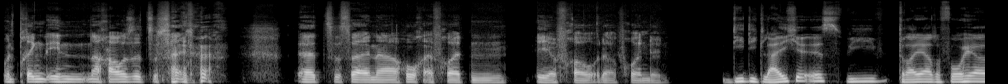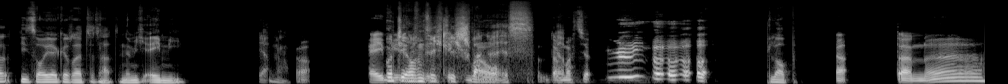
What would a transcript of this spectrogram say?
Und bringt ihn nach Hause zu seiner, äh, zu seiner hocherfreuten Ehefrau oder Freundin. Die die gleiche ist, wie drei Jahre vorher die Sawyer gerettet hat, nämlich Amy. Amy Und die offensichtlich schwanger Bauch. ist. Und dann Ja. macht sie Plop. dann, äh,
